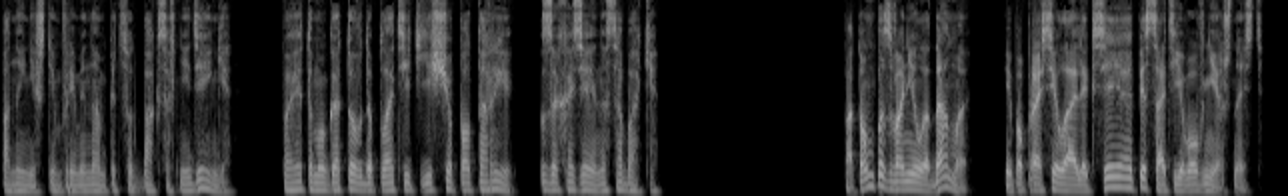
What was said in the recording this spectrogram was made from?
по нынешним временам 500 баксов не деньги, поэтому готов доплатить еще полторы за хозяина собаки». Потом позвонила дама и попросила Алексея описать его внешность.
